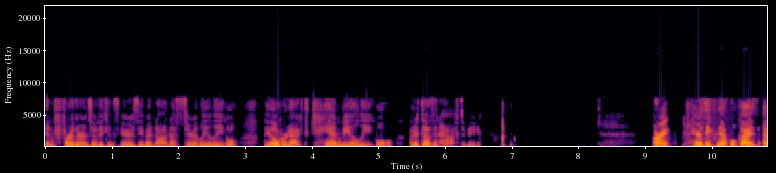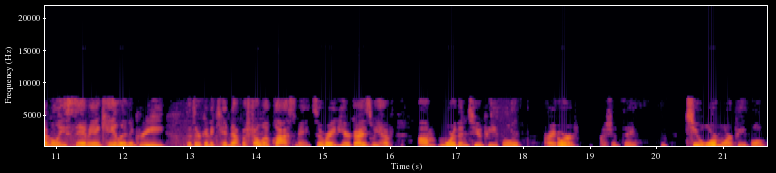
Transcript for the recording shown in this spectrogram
in furtherance of the conspiracy, but not necessarily illegal. The overt act can be illegal, but it doesn't have to be. All right, here's the example, guys. Emily, Sammy, and Caitlin agree that they're going to kidnap a fellow classmate. So right here, guys, we have um, more than two people. All right, or I should say two or more people.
